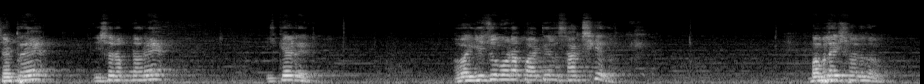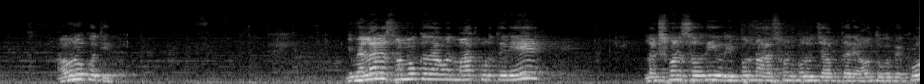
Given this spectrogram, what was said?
ಶೆಟ್ರೆ, ಈಶ್ವರಪ್ಪನವರೇ, ಇಲ್ಲಿ ಕೇಳ್ರಿ. ಅವಾಗ ಈಜುಗೌಡ ಪಾಟೀಲ್ ಸಾಕ್ಷಿ ಅದು. ಬಬಲೇಶ್ವರದವ್ರು. ಅವನು ಕೂತಿದ್ದ. ನಿಮ್ಮೆಲ್ಲರ ಸಮ್ಮುಖದಾಗ ಒಂದು ಮಾತು ಕೊಡ್ತೀನಿ. ಲಕ್ಷ್ಮಣ ಸವದಿ ಇವರಿಬ್ಬರನ್ನು ಆರಿಸ್ಕೊಂಡು ಬರೋ ಜವಾಬ್ದಾರಿ ಅವ್ನು ತಗೋಬೇಕು.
